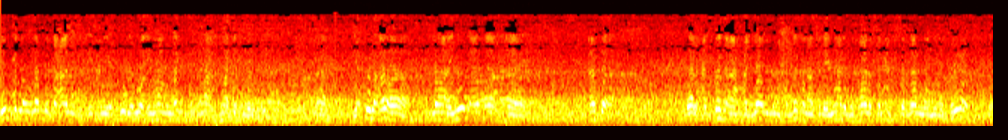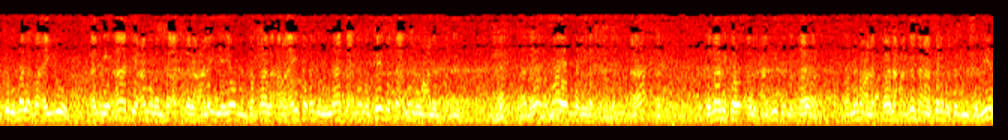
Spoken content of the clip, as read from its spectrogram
يمكن لو قال له تعال يعني يقول هو إمام لك ما ما تقبل. يقول آه, آه، لا ايوب آه آه اتى قال حدثنا حجاج بن حدثنا سليمان بن قال سمعت سلام بن مطيع يقول بلغ أيوب أني آتي عمرا فأقبل علي يوما فقال أرأيت رجل لا تامنه كيف تأمنه على الحديث؟ هذا ما ينبغي لك ها؟ كذلك الحديث آه تأمنه على قال حدثنا سلمة بن سمير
